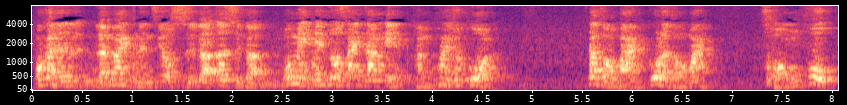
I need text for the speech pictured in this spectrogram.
我可能人脉可能只有十个、二十个，我每天做三张脸，很快就过了。那怎么办？过了怎么办？重复，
